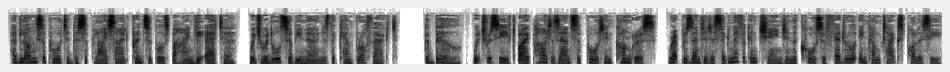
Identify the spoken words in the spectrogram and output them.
had long supported the supply side principles behind the ERTA, which would also be known as the Kemp-Roth Act. The bill, which received bipartisan support in Congress, represented a significant change in the course of federal income tax policy,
